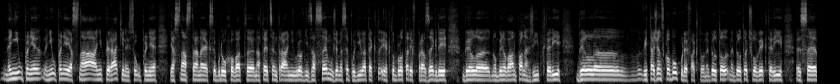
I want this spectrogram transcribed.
není úplně, není úplně jasná, ani Piráti nejsou úplně jasná strana, jak se budou chovat na té centrální úrovni. Zase můžeme se podívat, jak to, jak to bylo tady v Praze, kdy byl nominován pan Hříb, který byl e, vytažen z klobouku de facto. Nebyl to, nebyl to člověk, který se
